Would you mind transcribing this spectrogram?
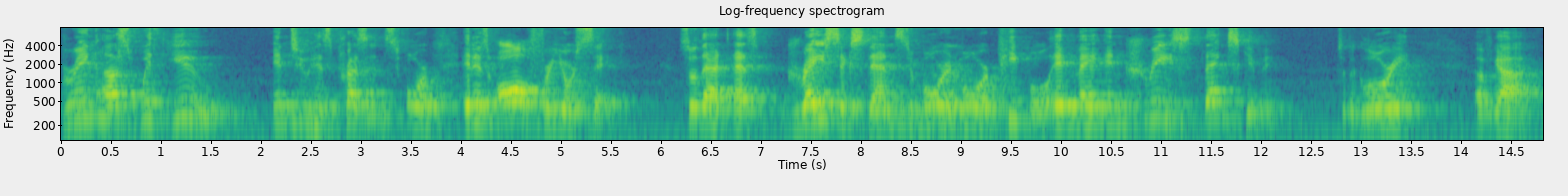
bring us with you into his presence. For it is all for your sake so that as grace extends to more and more people, it may increase thanksgiving to the glory of God.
